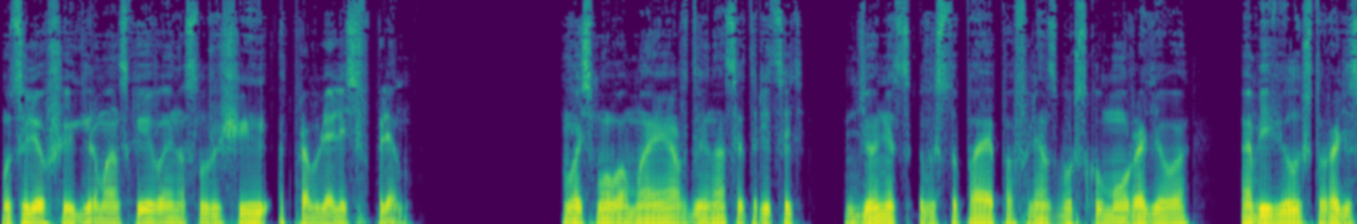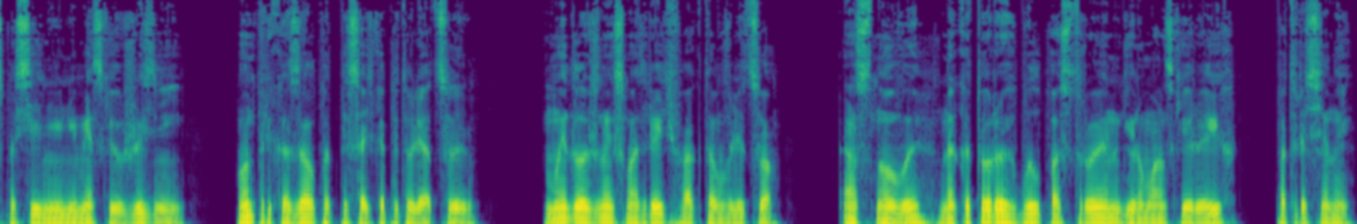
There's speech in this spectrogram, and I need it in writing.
уцелевшие германские военнослужащие отправлялись в плен. 8 мая в 12.30 Дёнец, выступая по Фленсбургскому радио, объявил, что ради спасения немецких жизней он приказал подписать капитуляцию. Мы должны смотреть фактам в лицо. Основы, на которых был построен германский рейх, потрясены.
